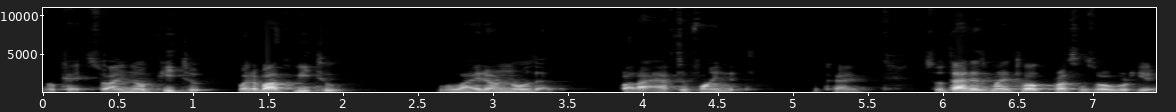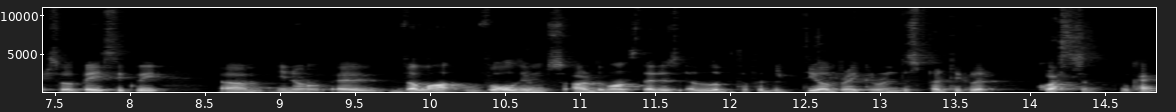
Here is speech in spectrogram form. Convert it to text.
Okay, so I know P2. What about V2? Well, I don't know that, but I have to find it, okay? So that is my thought process over here. So basically, um, you know, uh, the lot volumes are the ones that is a little bit of a deal breaker in this particular question, okay?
